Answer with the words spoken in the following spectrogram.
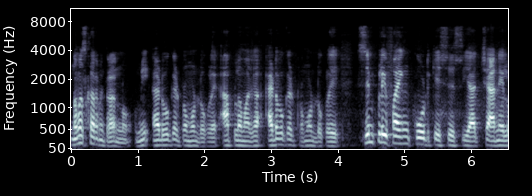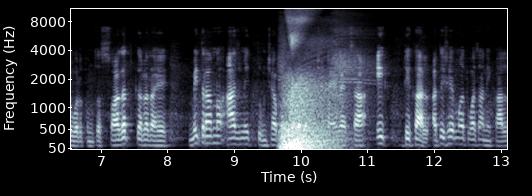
नमस्कार मित्रांनो मी ॲडव्होकेट प्रमोद डोकळे आपलं माझ्या advocate Pramod Dokale simplifying court cases या चॅनेलवर तुमचं स्वागत करत आहे. मित्रांनो आज मी तुमच्या न्यायालयाचा एक निकाल अतिशय महत्त्वाचा निकाल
